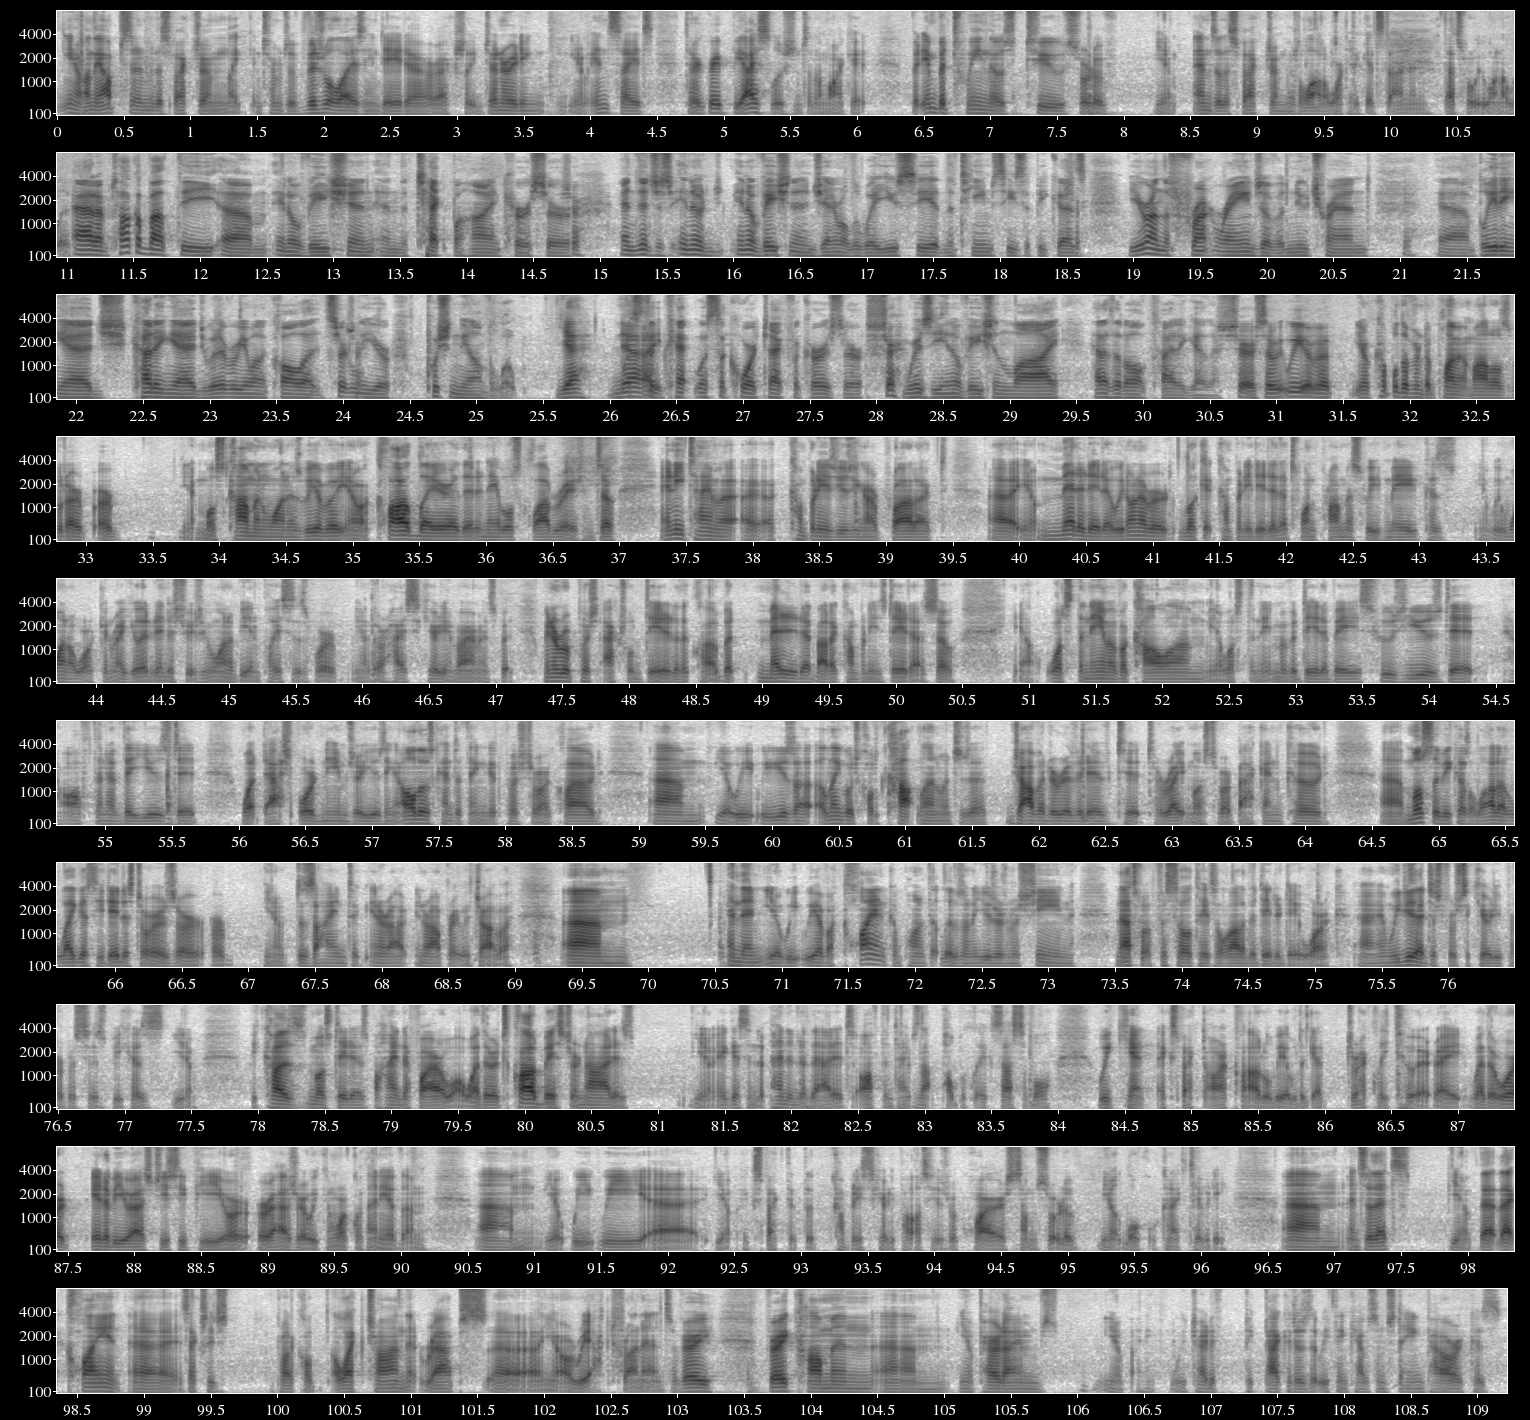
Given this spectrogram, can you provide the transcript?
You know, on the opposite end of the spectrum, like in terms of visualizing data or actually generating, you know, insights, there are great BI solutions in the market. But in between those two sort of you know, ends of the spectrum, there's a lot of work yeah. that gets done, and that's where we want to live. Adam, talk about the um, innovation and the tech behind Cursor, sure. and then just inno innovation in general, the way you see it and the team sees it, because sure. you're on the front range of a new trend, yeah. uh, bleeding edge, cutting edge, whatever you want to call it. Certainly, sure. you're pushing the envelope. Yeah. No, what's, the, what's, the, core tech for Cursor? Sure. Where's the innovation lie? How does it all tie together? Sure. So we have a you know, couple different deployment models, but our, our you know, most common one is we have a, you know, a cloud layer that enables collaboration. So anytime a, a company is using our product, uh, you know, metadata, we don't ever look at company data. That's one promise we've made because you know, we want to work in regulated industries. We want to be in places where you know, there are high security environments, but we never push actual data to the cloud, but metadata about a company's data. So, you know, what's the name of a column? You know, what's the name of a database? Who's used it? How often have they used it? What dashboard names are using? All those kinds of things get pushed to our cloud. Um, you know, we, we use a, a, language called Kotlin, which is a Java derivative to, to write most of our backend code, uh, mostly because a lot of legacy data stores are, are you know, designed to interoperate with Java. Um, and then you know, we, we have a client component that lives on a user's machine, and that's what facilitates a lot of the day-to-day -day work. Uh, and we do that just for security purposes because, you know, because most data is behind a firewall, whether it's cloud-based or not is you know, I guess independent of that, it's oftentimes not publicly accessible. We can't expect our cloud will be able to get directly to it, right? Whether we're at AWS, GCP, or, or Azure, we can work with any of them. Um, you know, we, we uh, you know, expect that the company security policies require some sort of you know, local connectivity. Um, and so that's, you know, that, that client uh, is actually just a product called Electron that wraps uh, you know, a React front end. So very, very common um, you know, paradigms. You know, I think we try to pick packages that we think have some staying power because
